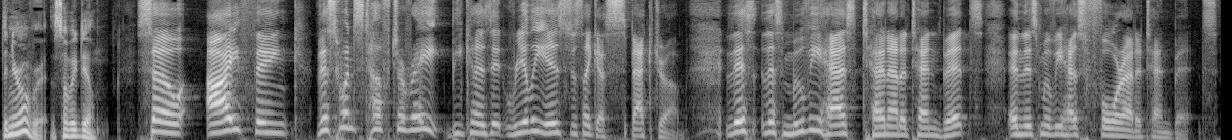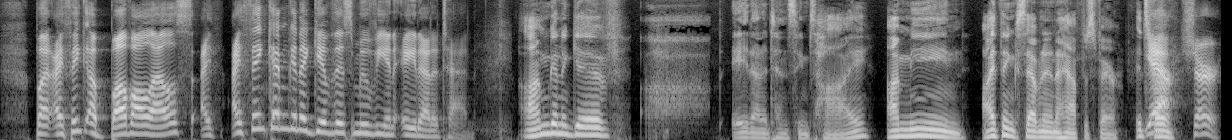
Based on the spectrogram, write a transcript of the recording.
then you're over it. It's no big deal. So I think this one's tough to rate because it really is just like a spectrum. This this movie has 10 out of 10 bits and this movie has 4 out of 10 bits. But I think above all else, I I think I'm going to give this movie an 8 out of 10. I'm gonna give eight out of ten seems high. I mean, I think seven and a half is fair. It's yeah, fair, sure.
